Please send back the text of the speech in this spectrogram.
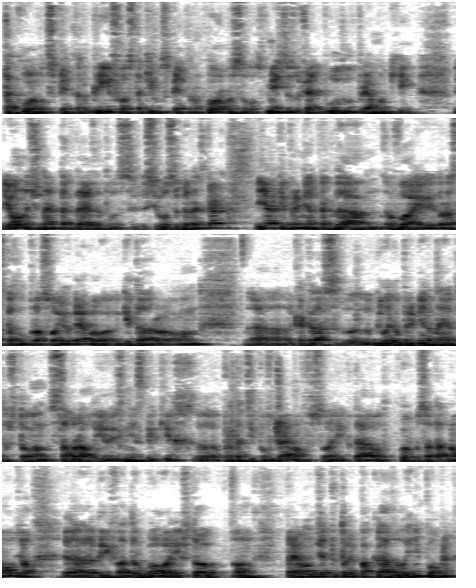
такой вот спектр грифа с таким спектром корпуса вот вместе звучать будут вот прям окей. И он начинает тогда из этого всего собирать. Как яркий пример, когда Вай рассказывал про свою Эбо гитару, он Э, как раз говорил примерно это, что он собрал ее из нескольких э, прототипов джемов своих, да, вот корпус от одного взял, э, гриф от другого, и что он прямо где-то то ли показывал, я не помню,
